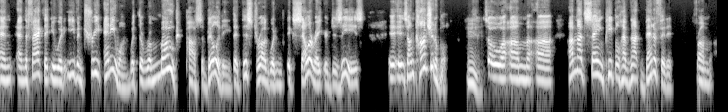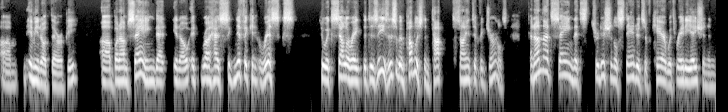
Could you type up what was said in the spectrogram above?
And, and the fact that you would even treat anyone with the remote possibility that this drug would accelerate your disease is unconscionable. Mm. So um, uh, I'm not saying people have not benefited from um, immunotherapy, uh, but I'm saying that you know it has significant risks to accelerate the disease. This has been published in top scientific journals, and I'm not saying that traditional standards of care with radiation and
